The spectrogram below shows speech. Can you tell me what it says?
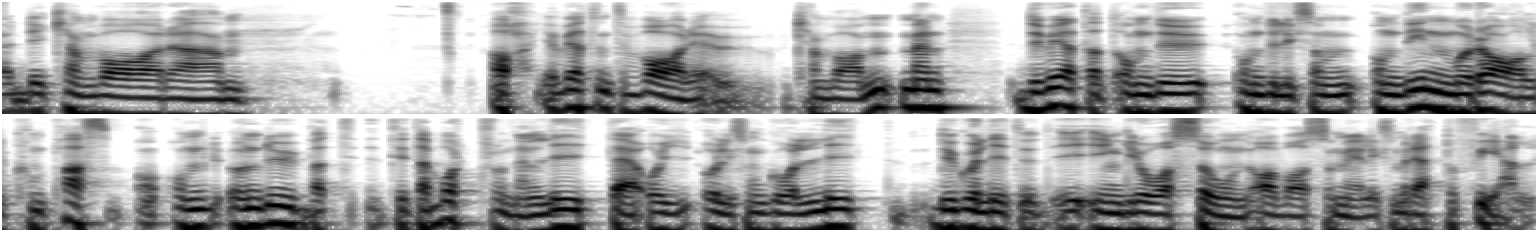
eh, det kan vara... Ja, jag vet inte vad det kan vara. Men du vet att om du, om du liksom, om din moralkompass, om, om du bara tittar bort från den lite och, och liksom går lite, du går lite ut i, i en gråzon av vad som är liksom rätt och fel.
